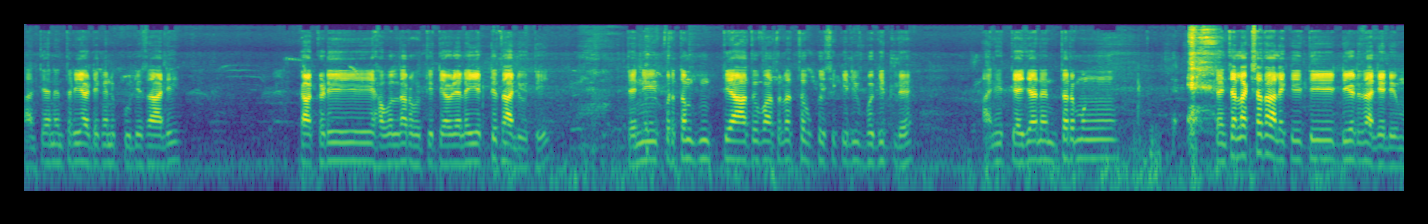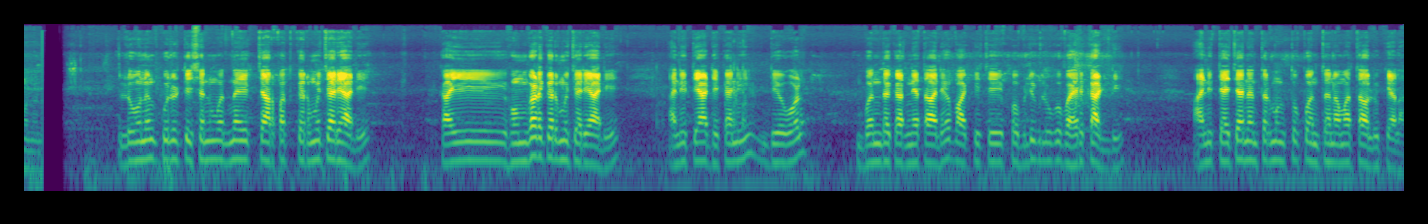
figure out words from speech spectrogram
आणि त्यानंतर या ठिकाणी पोलीस आले. काकडे हवालदार होते. त्यावेळेला एकटेच आले होते. त्यांनी प्रथम त्या आजूबाजूला चौकशी केली बघितलं. आणि त्याच्यानंतर मग त्यांच्या लक्षात आलं की ते डेड झालेले म्हणून. लोणंद पोलीस स्टेशनमधनं एक चार पाच कर्मचारी आले. काही होमगार्ड कर्मचारी आले आणि त्या ठिकाणी देवळ बंद करण्यात आलं. बाकीचे पब्लिक लोक बाहेर काढली आणि त्याच्यानंतर मग तो पंचनामा चालू केला.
